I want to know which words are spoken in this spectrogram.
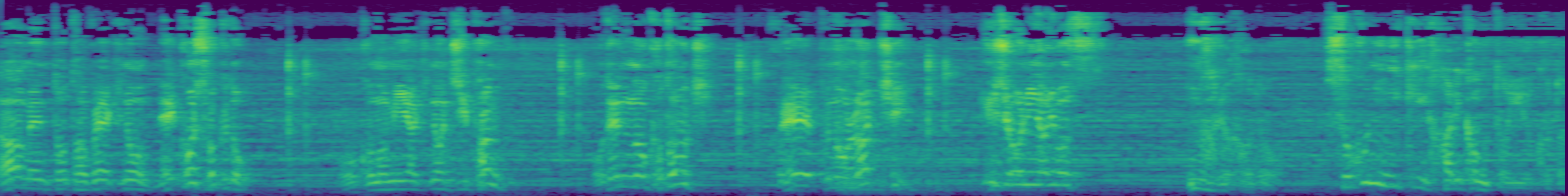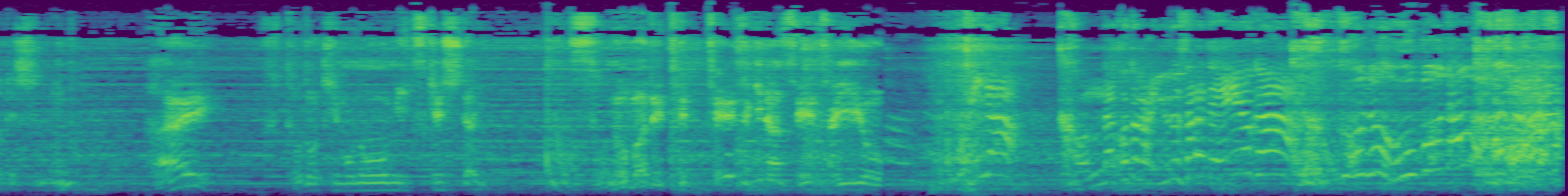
ラーメンとたこ焼きの猫食堂。お好み焼きのジパン。グおでんの寿クレープのラッキー。以上になります。なるほど。そこに行き張り込むということですね。はい。不届き者を見つけ次第その場で徹底的な制裁を。みんなこんなことが許されていいのか？この横暴だ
